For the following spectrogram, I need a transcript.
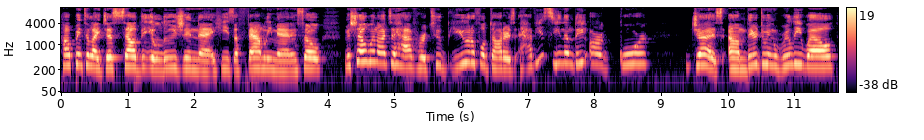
helping to like just sell the illusion that he's a family man. And so Michelle went on to have her two beautiful daughters. Have you seen them? They are gorgeous. Um, they're doing really well.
